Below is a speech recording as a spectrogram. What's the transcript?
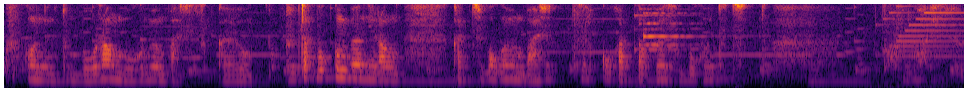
그거는 또 뭐랑 먹으면 맛있을까요? 불닭볶음면이랑 같이 먹으면 맛있을 것 같다고 해서 먹었는데 진짜 너무 맛있어요.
